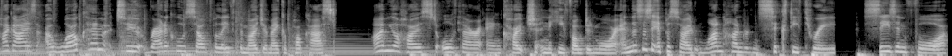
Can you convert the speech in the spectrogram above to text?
Hi, guys. Uh, welcome to Radical Self Belief, the Mojo Maker podcast. I'm your host, author, and coach, Nikki Fogden Moore, and this is episode 163, season four.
